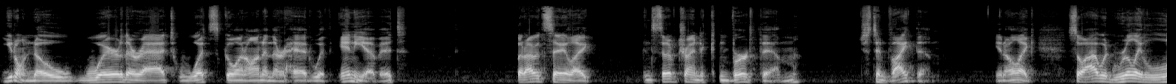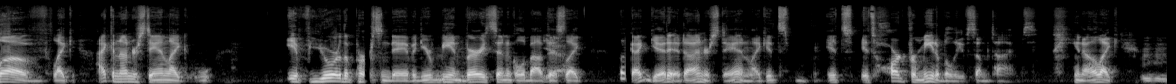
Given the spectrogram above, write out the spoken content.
you don't know where they're at what's going on in their head with any of it. But i would say like instead of trying to convert them just invite them you know like so i would really love like i can understand like if you're the person david you're being very cynical about this like look i get it i understand like it's it's it's hard for me to believe sometimes you know like hmm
